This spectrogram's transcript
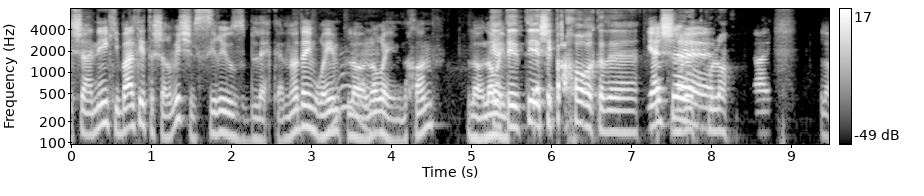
שאני קיבלתי את השרביט של סיריוס בלק. אני לא יודע אם רואים, לא, לא רואים, נכון? לא, לא כן, רואים. ת- תהיה טיפה אחורה כזה, יש... אה. לא,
